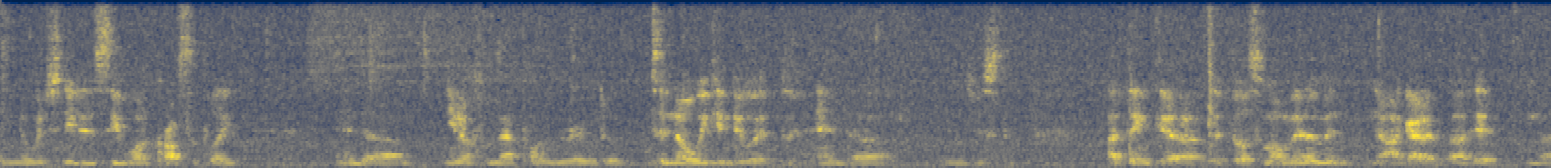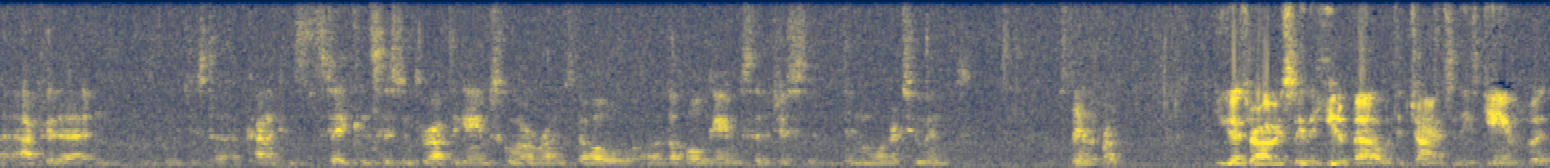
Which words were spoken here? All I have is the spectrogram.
and you know, we just needed to see one across the plate, and um, you know, from that point, we were able to to know we can do it, and, uh, just, I think uh, it built some momentum, and you know, I got a, hit uh, after that, and we just uh, kind of stayed consistent throughout the game, scoring runs the whole uh, the whole game instead of just in one or two innings. Stay in the front. you guys are obviously in the heat of battle with the Giants in these games, but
